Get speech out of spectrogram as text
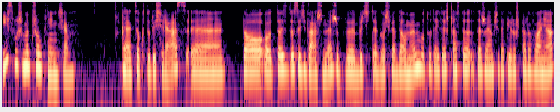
I słyszymy przełknięcia co któryś raz. E, To, to jest dosyć ważne, żeby być tego świadomym, bo tutaj też często zdarzają się takie rozczarowania,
